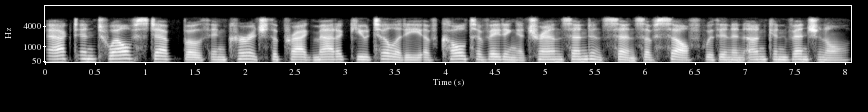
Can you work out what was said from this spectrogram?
ACT and 12-step both encourage the pragmatic utility of cultivating a transcendent sense of self within an unconventional,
